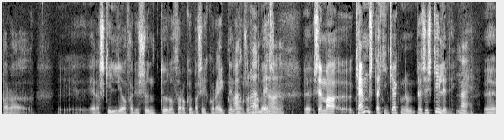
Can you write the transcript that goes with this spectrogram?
bara er að skilja og fara í sundur og þarf að kaupa sikkur eignina og svo framvegs eh, sem að eh, kemst ekki gegnum þessi skilirði uh,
